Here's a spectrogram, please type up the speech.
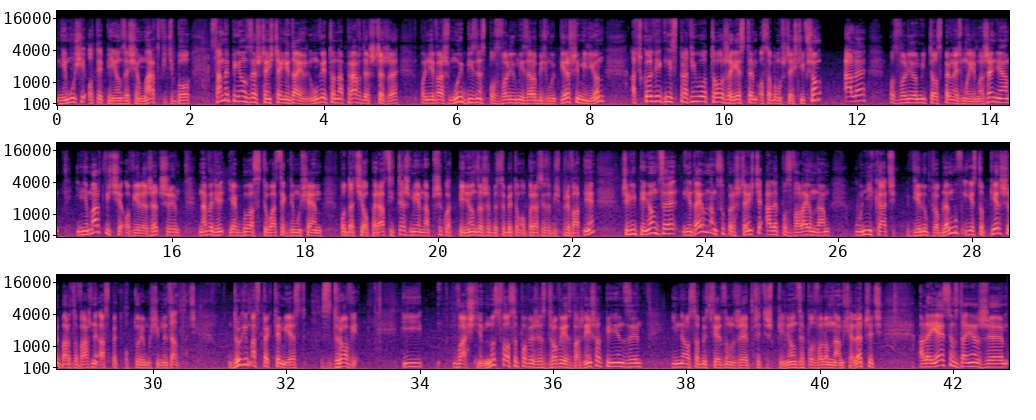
nie musi o te pieniądze się martwić, bo same pieniądze szczęścia nie dają. I mówię to naprawdę szczerze, ponieważ mój biznes pozwolił mi zarobić mój pierwszy milion, aczkolwiek nie sprawiło to, że jestem osobą szczęśliwszą, ale pozwoliło mi to spełniać moje marzenia i nie martwić się o wiele rzeczy. Nawet jak była sytuacja, gdy musiałem poddać się operacji, też miałem na przykład pieniądze, żeby sobie tę operację zrobić prywatnie. Czyli pieniądze nie dają nam super szczęścia, ale pozwalają nam unikać wielu problemów i jest to pierwszy bardzo ważny aspekt, o który musimy zadbać. Drugim aspektem jest zdrowie. I właśnie, mnóstwo osób powie, że zdrowie jest ważniejsze od pieniędzy. Inne osoby stwierdzą, że przecież pieniądze pozwolą nam się leczyć ale ja jestem zdania, że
